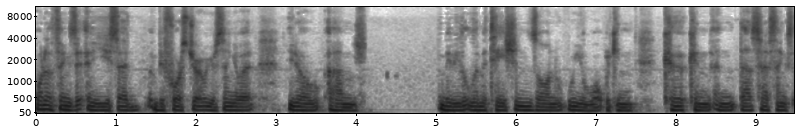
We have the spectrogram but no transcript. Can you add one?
One of the things that you said before, Stuart, what you were saying about, you know, um, maybe limitations on you know what we can cook and, and that sort of things.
